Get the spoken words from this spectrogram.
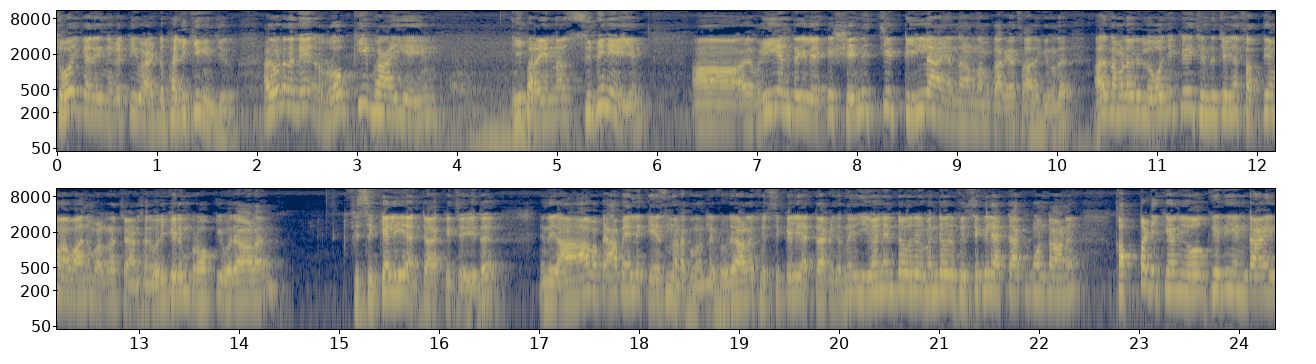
ഷോയ്ക്ക് അത് നെഗറ്റീവായിട്ട് ഫലിക്കുകയും ചെയ്തു. അതുകൊണ്ട് തന്നെ റോക്കി ഭായിയെയും ഈ പറയുന്ന സിബിനെയും റീ എൻട്രിയിലേക്ക് ക്ഷണിച്ചിട്ടില്ല എന്നാണ് നമുക്ക് അറിയാൻ സാധിക്കുന്നത്. അത് നമ്മളൊരു ലോജിക്കലി ചിന്തിച്ചു കഴിഞ്ഞാൽ സത്യമാവാനും വളരെ ചാൻസ് ആണ്. ഒരിക്കലും റോക്കി ഒരാളെ ഫിസിക്കലി അറ്റാക്ക് ചെയ്ത് എന്ത് ആ ആ പേരിൽ കേസ് നടക്കുന്നുണ്ടല്ലേ ഒരാളെ ഫിസിക്കലി അറ്റാക്ക് ചെയ്യുന്നത് ഇവൻ എന്റെ ഒരു ഇവന്റെ ഒരു ഫിസിക്കലി അറ്റാക്ക് കൊണ്ടാണ് കപ്പടിക്കാൻ യോഗ്യതയുണ്ടായി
